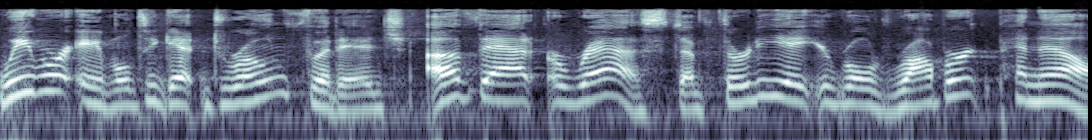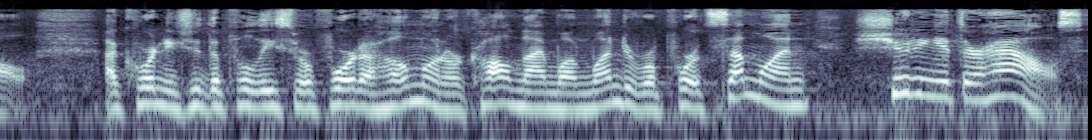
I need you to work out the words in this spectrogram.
We were able to get drone footage of that arrest of 38-year-old Robert Pannell. According to the police report, a homeowner called 911 to report someone shooting at their house.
